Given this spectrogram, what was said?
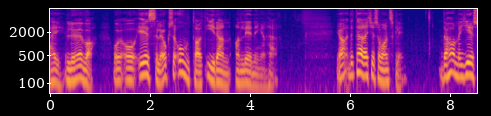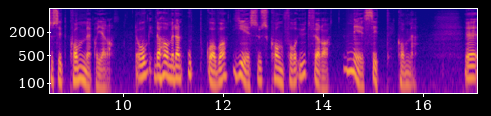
ei løve. Og, og eselet er også omtalt i den anledningen her. Ja, dette her er ikke så vanskelig. Det har med Jesus sitt komme å gjøre. Og det har med den oppgåva Jesus kom for å utføre med sitt komme. Eh,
